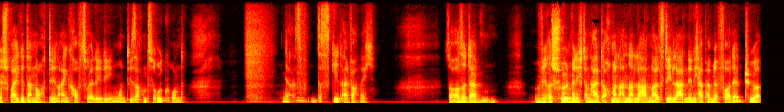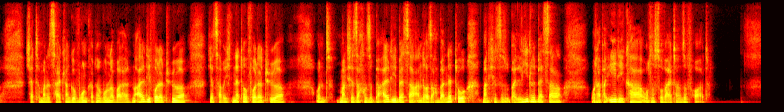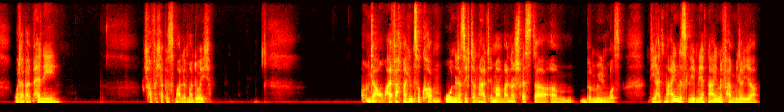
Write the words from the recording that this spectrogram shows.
geschweige dann noch den Einkauf zu erledigen und die Sachen zurück und ja, das, das geht einfach nicht. So, also da wäre schön, wenn ich dann halt auch mal einen anderen Laden als den Laden, den ich halt bei mir vor der Tür. Ich hatte mal eine Zeit lang gewohnt gehabt, dann wunderbar halt ein Aldi vor der Tür. Jetzt habe ich Netto vor der Tür. Und manche Sachen sind bei Aldi besser, andere Sachen bei Netto, manche sind bei Lidl besser oder bei Edeka und so weiter und so fort. Oder bei Penny. Ich hoffe, ich habe jetzt mal alle mal durch. Und da, um einfach mal hinzukommen, ohne dass ich dann halt immer meine Schwester ähm, bemühen muss. Die hat ein eigenes Leben, die hat eine eigene Familie.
